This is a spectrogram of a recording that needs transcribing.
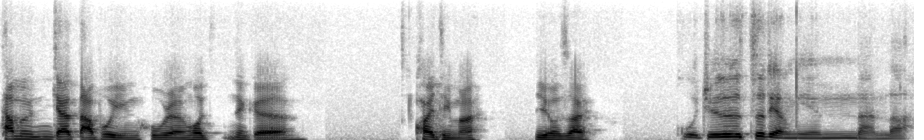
他们应该打不赢湖人或那个快艇吗？季后赛？我觉得这两年难了。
